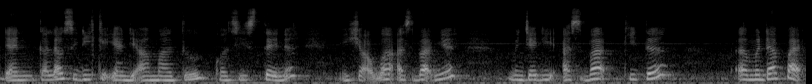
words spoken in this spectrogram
Dan kalau sedikit yang diamal tu konsisten eh, insya-Allah asbabnya menjadi asbab kita uh, mendapat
